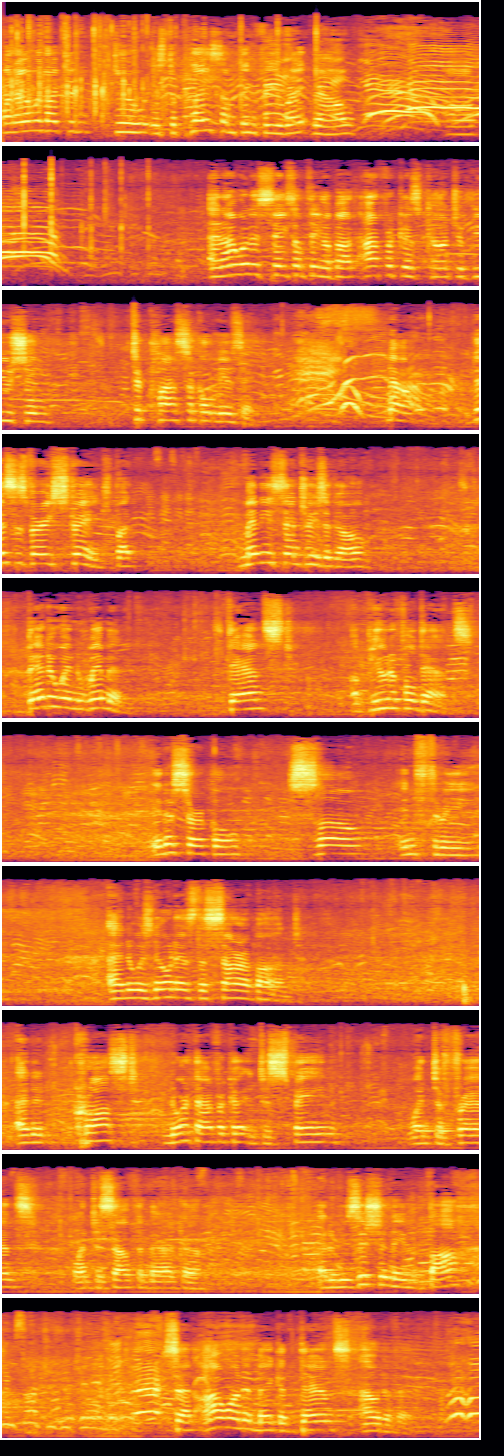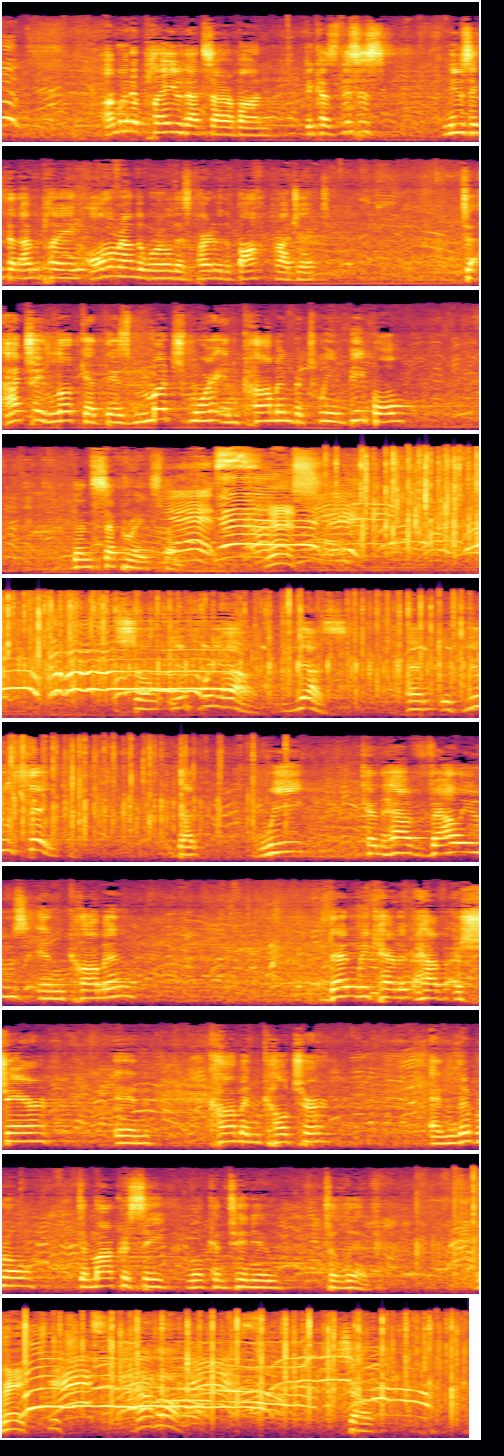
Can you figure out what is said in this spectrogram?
what I would like to do is to play something for you right now. Uh, and I want to say something about Africa's contribution to classical music. Now, this is very strange, but many centuries ago, Bedouin women danced a beautiful dance in a circle, slow, in three, and it was known as the Saraband. And it crossed North Africa into Spain, went to France, went to South America, and a musician named Bach said, I want to make a dance out of it. I'm going to play you that saraband because this is music that I'm playing all around the world as part of the Bach project to actually look at there's much more in common between people than separates them. Yes. Yes. So if we have, yes, and if you think that we can have values in common, then we can have a share in common culture and liberal democracy will continue to live. Great speech. Bravo. So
